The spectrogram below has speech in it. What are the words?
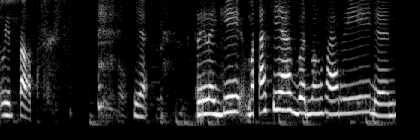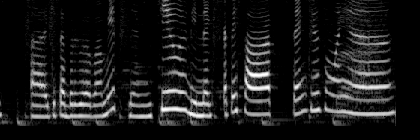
Meet Talks. Oh. ya. Sekali lagi makasih ya buat Bang Fahri dan eh, kita berdua pamit dan see you di next episode. Thank you semuanya.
